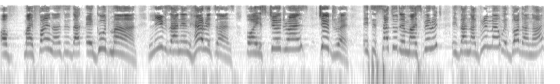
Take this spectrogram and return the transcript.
of my finance is that a good man leaves an inheritance for his children's children. It is settled in my spirit. It's an agreement with God and I.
